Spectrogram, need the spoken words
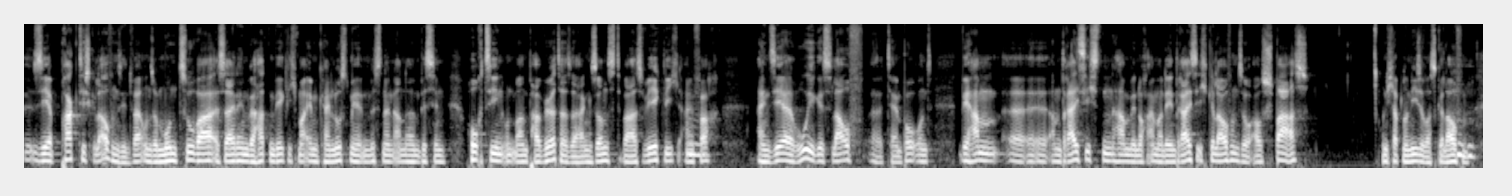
sehr praktisch gelaufen sind, weil unser Mund zu war, es sei denn, wir hatten wirklich mal eben keine Lust mehr und müssen einander ein bisschen hochziehen und mal ein paar Wörter sagen. Sonst war es wirklich mhm. einfach ein sehr ruhiges Lauftempo und wir haben äh, äh am 30. haben wir noch einmal den 30 gelaufen, so aus Spaß. Und ich habe noch nie sowas gelaufen. Mhm.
